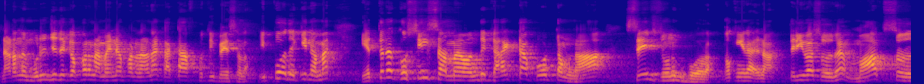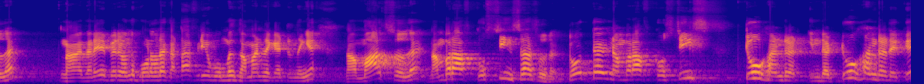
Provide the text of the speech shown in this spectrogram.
நடந்து முடிஞ்சதுக்கப்புறம் நம்ம என்ன பண்ணலாம்னா கட் ஆஃப் பற்றி பேசலாம். இப்போதைக்கு நம்ம எத்தனை கொஸ்டின்ஸ் நம்ம வந்து கரெக்டாக போட்டோம்னா சேஃப் ஜோனுக்கு போகலாம். ஓகேங்களா நான் தெளிவாக சொல்றேன். மார்க்ஸ் சொல்றேன் நான் நிறைய பேர் வந்து போன தடவை கட் ஆஃப் வீடியோ போகும்போது கமெண்ட்ல கேட்டிருந்தீங்க. நான் மார்க்ஸ் சொல்றேன் நம்பர் ஆஃப் கொஸ்டின்ஸ் தான் சொல்றேன். Total number of questions two hundred இந்த டூ ஹண்ட்ரடுக்கு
